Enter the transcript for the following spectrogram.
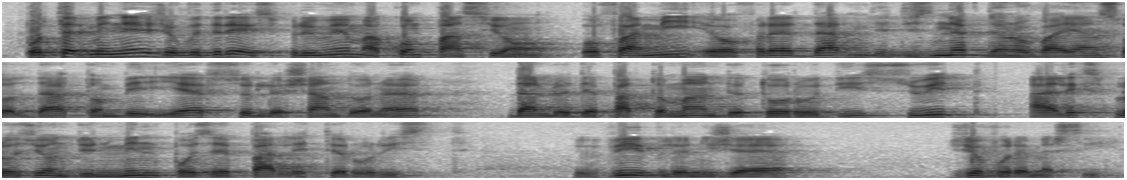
Pour terminer, je voudrais exprimer ma compassion aux familles et aux frères d'armes des 19 de nos vaillants soldats tombés hier sur le champ d'honneur dans le département de Torodi suite à l'explosion d'une mine posée par les terroristes. Vive le Niger, je vous remercie.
